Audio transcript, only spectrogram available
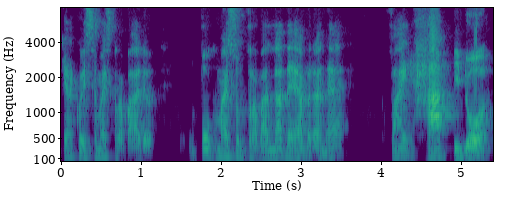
quer conhecer mais trabalho, um pouco mais sobre o trabalho da Débora, né? Vai rápido,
